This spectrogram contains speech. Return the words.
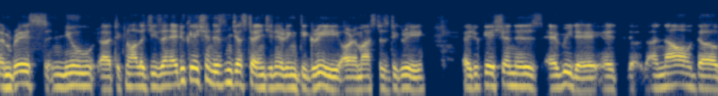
embrace new uh, technologies, and education isn't just an engineering degree or a master's degree. Education is every day. It, and now the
